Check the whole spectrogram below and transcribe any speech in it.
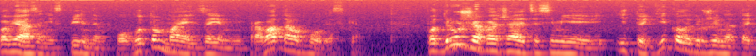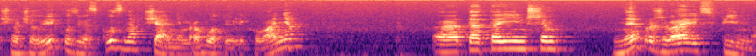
пов'язані спільним побутом, мають взаємні права та обов'язки. Подружжя вважається сім'єю і тоді, коли дружина та чоловік у зв'язку з навчанням, роботою, лікуванням е, та, та іншим не проживають спільно.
